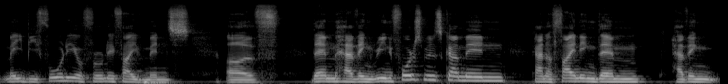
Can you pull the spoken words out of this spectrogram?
maybe 40 or 45 minutes of them having reinforcements come in, kind of finding them, having,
